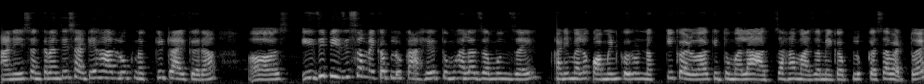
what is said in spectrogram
आणि संक्रांतीसाठी हा लुक नक्की ट्राय करा. इझी पिझीचा मेकअप लुक आहे तुम्हाला जमून जाईल. आणि मला कॉमेंट करून नक्की कळवा की तुम्हाला आजचा हा माझा मेकअप लुक कसा वाटतोय.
